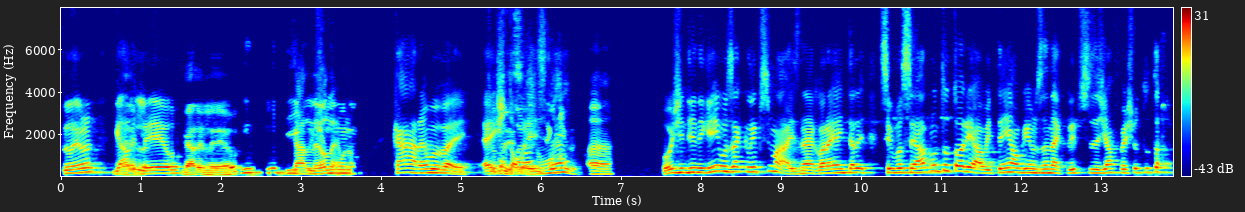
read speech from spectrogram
Tu lembra? Galileu. Galileu. Galileu, Juno. lembro. Caramba, velho. É história. aí. isso. É. Hoje em dia ninguém usa Eclipse mais, né? Agora é intele... se você abre um tutorial e tem alguém usando Eclipse, você já fecha o tutorial.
